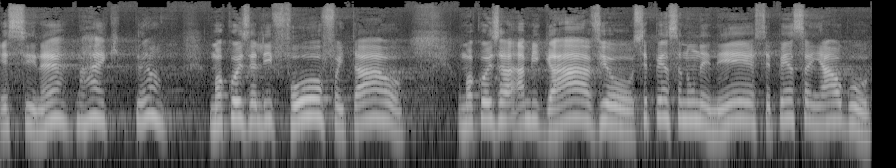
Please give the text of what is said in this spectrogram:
esse, né, ai, que, não, uma coisa ali fofa e tal, uma coisa amigável, você pensa num nenê, você pensa em algo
